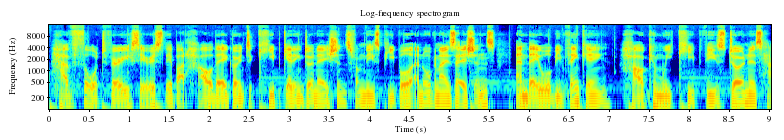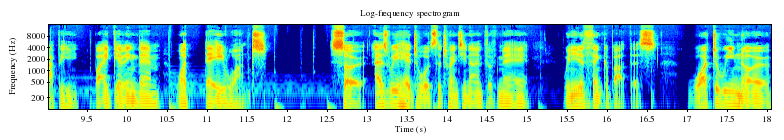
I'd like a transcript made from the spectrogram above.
have thought very seriously about how they're going to keep getting donations from these people and organizations. And they will be thinking, how can we keep these donors happy by giving them what they want? So, as we head towards the 29th of May, we need to think about this. What do we know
